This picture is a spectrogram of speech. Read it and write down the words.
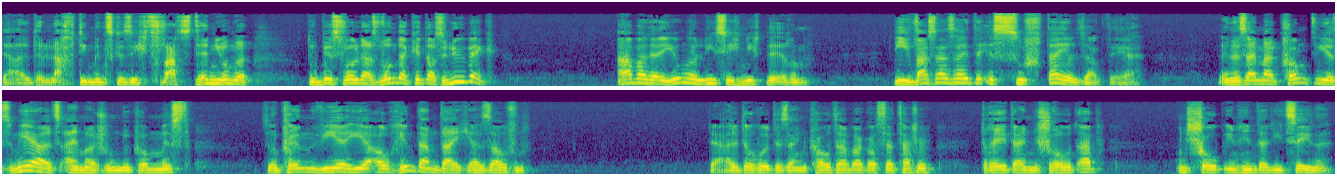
Der Alte lachte ihm ins Gesicht. Was denn, Junge? Du bist wohl das Wunderkind aus Lübeck. Aber der Junge ließ sich nicht beirren. Die Wasserseite ist zu steil, sagte er. Wenn es einmal kommt, wie es mehr als einmal schon gekommen ist, so können wir hier auch hinterm Deich ersaufen. Der Alte holte seinen Kautabak aus der Tasche, drehte einen Schrot ab und schob ihn hinter die Zähne.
